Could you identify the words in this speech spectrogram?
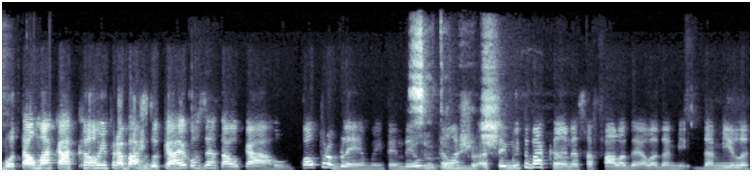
botar o um macacão e ir para baixo do carro e consertar o carro? Qual o problema, entendeu? Exatamente. Então acho, achei muito bacana essa fala dela da, da Mila,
